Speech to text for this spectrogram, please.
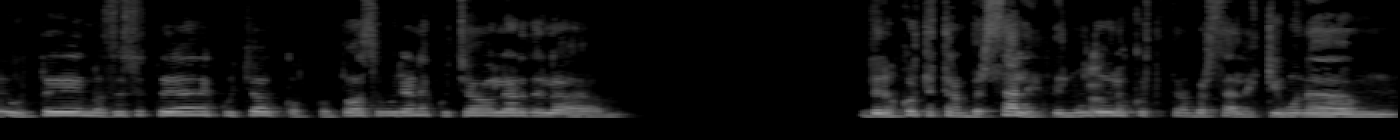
eh, ustedes, no sé si ustedes han escuchado, con, con toda seguridad han escuchado hablar de la de los cortes transversales, del mundo Claro. de los cortes transversales, que es una mm,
